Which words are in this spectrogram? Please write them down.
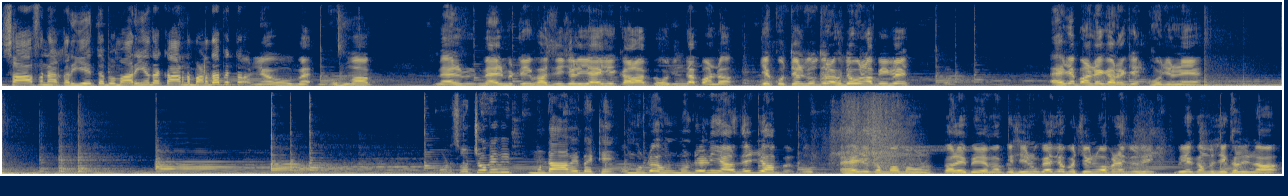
ਸਾਫ਼ ਨਾ ਕਰੀਏ ਤਾਂ ਬਿਮਾਰੀਆਂ ਦਾ ਕਾਰਨ ਬਣਦਾ ਪਿੱਤਲ? ਸਾਰੀਆਂ ਉਹ ਉਸਮਾ ਮੈਲ ਮੈਲ ਮਿੱਟੀ ਫਸਦੀ ਚਲੀ ਜਾਏਗੀ ਕਾਲਾ ਹੋ ਜਾਂਦਾ ਭਾਂਡਾ। ਜੇ ਕੁੱਤੇ ਨੂੰ ਦੁੱਧ ਰੱਖ ਦਿਓ ਨਾ ਪੀਵੇ ਇਹੋ ਜਿਹੇ ਭਾਂਡੇ ਕਰਕੇ ਹੋ ਜੰਨੇ ਆ। ਸੋਚੋਗੇ ਵੀ ਮੁੰਡਾ ਆਵੇ ਬੈਠੇ? ਉਹ ਮੁੰਡੇ ਹੁਣ ਮੁੰਡੇ ਨਹੀਂ ਆਉਂਦੇ ਜੋ ਆਪ- ਉਹ ਇਹੋ ਜਿਹੇ ਕੰਮਾਂ ਮਾ ਹੁਣ, ਕਾਲੇ ਪੀਲੇ ਮਾ ਕਿਸੇ ਨੂੰ ਕਹਿ ਦਿਓ, ਬੱਚੇ ਨੂੰ ਆਪਣੇ ਤੁਸੀਂ ਵੀ ਇਹ ਕੰਮ ਸਿੱਖ ਲੈ, ਨਾ,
